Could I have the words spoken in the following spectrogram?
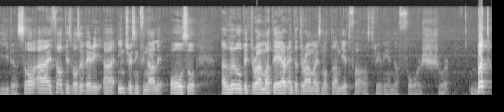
either. So I thought this was a very uh, interesting finale. Also, a little bit drama there, and the drama is not done yet for Austria Vienna for sure. But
